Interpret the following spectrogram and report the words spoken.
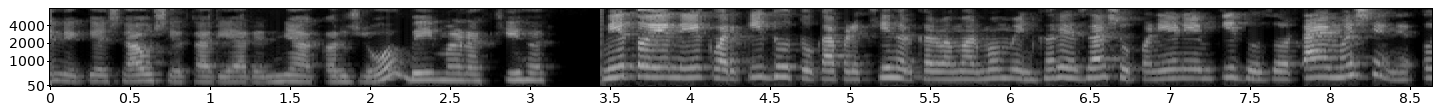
એને કેશ આવશે તારી યારે ન્યા કરજો હો બે માણા ખીહર. મેં તો એને એકવાર કીધું હતું કે આપણે ખીહર કરવા મારા મમ્મી ઘરે જાશું પણ એને એમ કીધું જો ટાઈમ હશે ને તો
